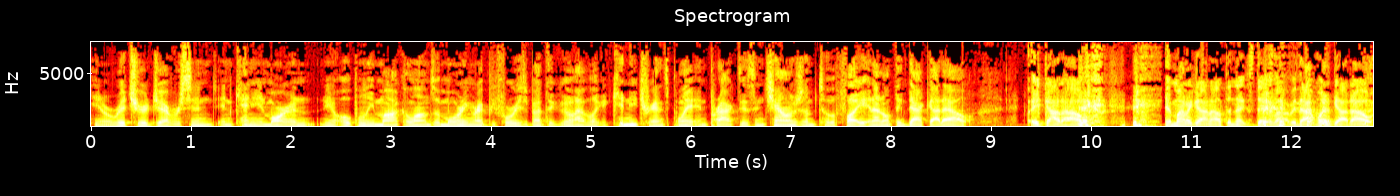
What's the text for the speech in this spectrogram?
you know, Richard Jefferson and Kenyon Martin, you know, openly mock Alonzo Mourning right before he's about to go have like a kidney transplant in practice and challenge them to a fight. And I don't think that got out. It got out. it might have gone out the next day, Bobby. That one got out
